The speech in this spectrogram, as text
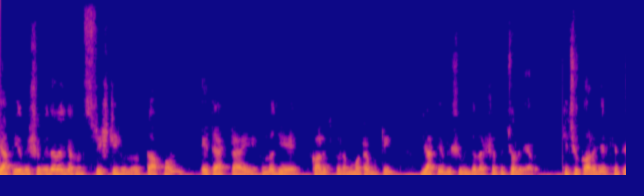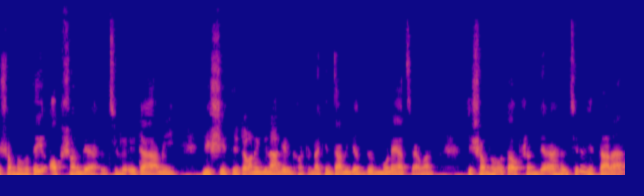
জাতীয় বিশ্ববিদ্যালয় যখন সৃষ্টি হলো, তখন এটা একটা এই হলো যে, কলেজগুলো মোটামুটি জাতীয় বিশ্ববিদ্যালয়ের সাথে চলে যাবে। কিছু কলেজের ক্ষেত্রে সম্ভবত এই অপশন দেওয়া হয়েছিল। এটা আমি নিশ্চিত এটা অনেকদিন আগের ঘটনা, কিন্তু আমি যতদূর মনে আছে আমার, যে সম্ভবত অপশন দেওয়া হয়েছিল যে তারা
